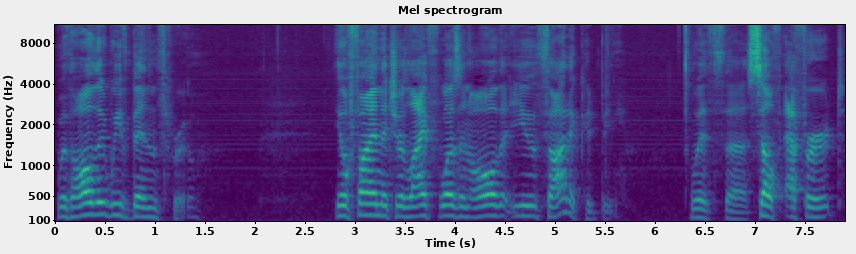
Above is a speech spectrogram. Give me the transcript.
with all that we've been through, you'll find that your life wasn't all that you thought it could be. With uh, self effort,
